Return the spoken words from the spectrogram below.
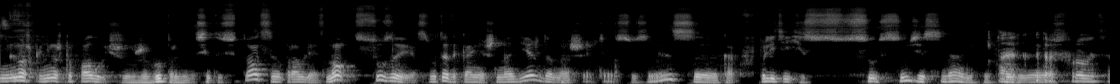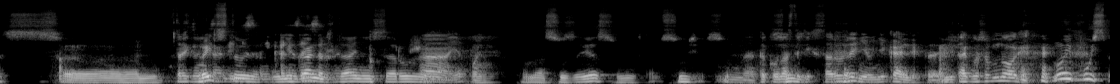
немножко, немножко получше уже выправилась эта ситуация, выправляется. Но с УЗС, вот это, конечно, надежда наша, это с УЗС, э, как в политике СУЗИС, да, а, как это расшифровывается? С, э, строительство уникальных зданий и сооружений. А, я понял. У нас УЗС, у них там СУЗИС. Да, только у нас таких сооружений уникальных-то не так уж и много. Ну и пусть,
